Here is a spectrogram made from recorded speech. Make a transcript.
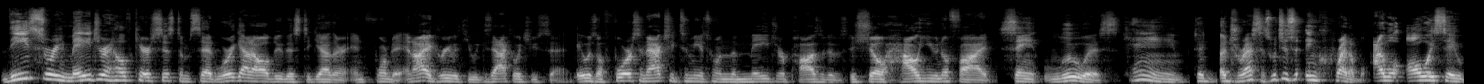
These three major healthcare systems said, we got to all do this together and formed it. And I agree with you exactly what you said. It was a force. And actually, to me, it's one of the major positives to show how unified St. Louis came to address this, which is incredible. I will always say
